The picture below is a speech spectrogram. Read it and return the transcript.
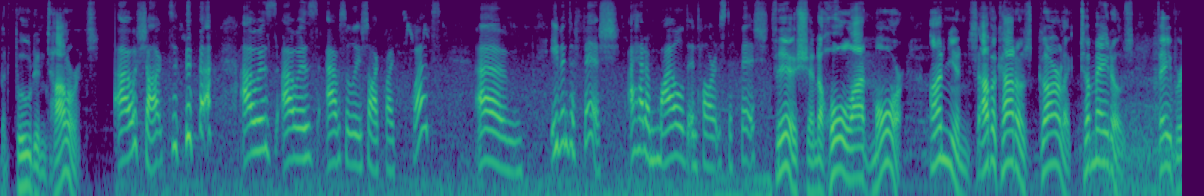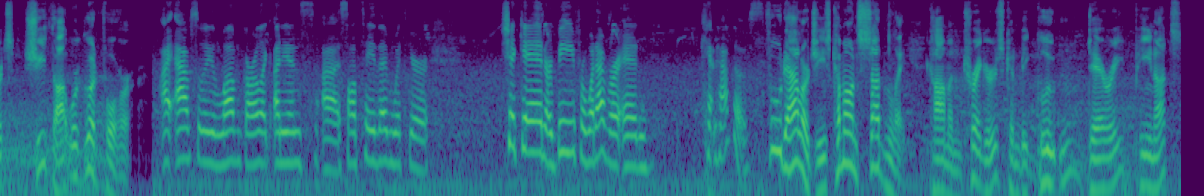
but food intolerance. I was shocked. I was I was absolutely shocked. Like what? Um, even to fish, I had a mild intolerance to fish. Fish and a whole lot more. Onions, avocados, garlic, tomatoes. Favorites she thought were good for her. I absolutely love garlic, onions. Uh, saute them with your chicken or beef or whatever, and can't have those. Food allergies come on suddenly. Common triggers can be gluten, dairy, peanuts.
